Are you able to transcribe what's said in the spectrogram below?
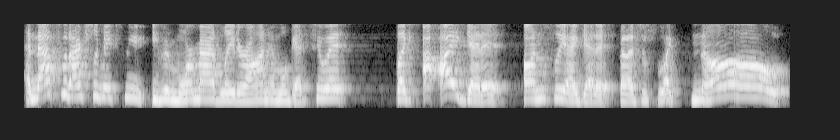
And that's what actually makes me even more mad later on, and we'll get to it. Like, I, I get it. Honestly, I get it. But I just was like, no,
